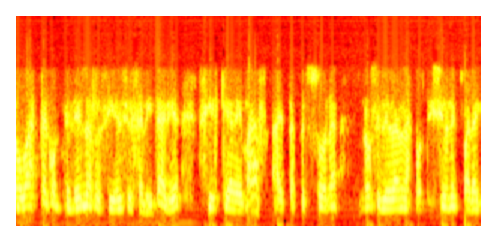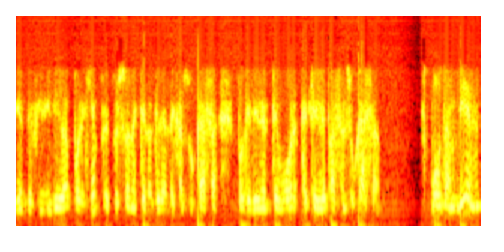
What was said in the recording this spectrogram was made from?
no basta con tener las residencias sanitarias, si es que además a estas personas no se le dan las condiciones para que en definitiva, por ejemplo, hay personas que no quieren dejar su casa porque tienen temor a que le pase en su casa. o también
